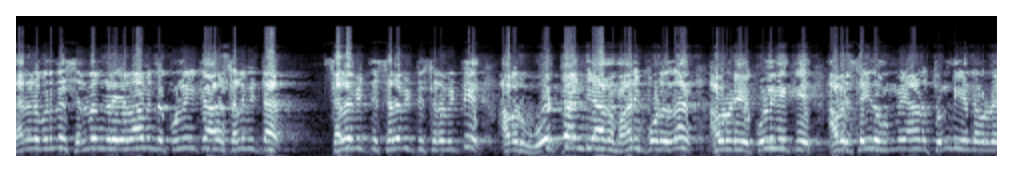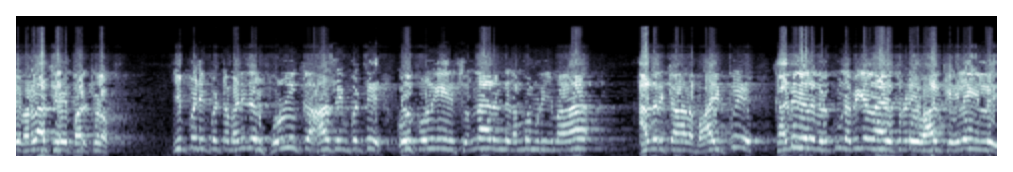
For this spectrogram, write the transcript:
தன்னிடமிருந்த செல்வங்களை எல்லாம் இந்த கொள்கைக்காக செலவிட்டார். செலவிட்டு செலவிட்டு செலவிட்டு அவர் ஓட்டாண்டியாக மாறி போனதுதான் அவருடைய கொள்கைக்கு அவர் செய்த உண்மையான தொண்டு என்ற அவருடைய வரலாற்றிலே பார்க்கிறோம். இப்படிப்பட்ட மனிதர் பொருளுக்கு ஆசைப்பட்டு ஒரு கொள்கையை சொன்னார் என்று நம்ப முடியுமா? அதற்கான வாய்ப்பு கடுகளவிற்கும் நபிகள் நாயகத்தினுடைய வாழ்க்கையிலே இல்லை.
